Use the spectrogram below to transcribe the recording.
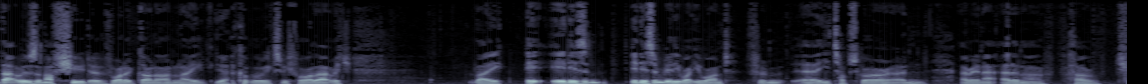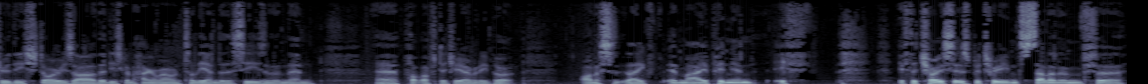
that was an offshoot of what had gone on like Yeah. a couple of weeks before that, which like it, it isn't it isn't really what you want from uh, your top scorer. And I mean, I, I don't know how true these stories are that he's going to hang around until the end of the season and then uh, pop off to Germany. But honestly, like in my opinion, if if the choice is between selling him for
